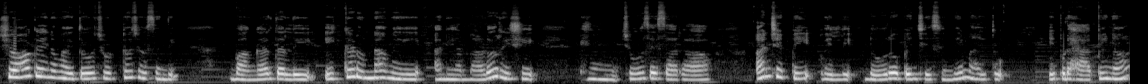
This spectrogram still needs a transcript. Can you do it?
షాక్ అయిన మైతు చుట్టూ చూసింది. బంగారు తల్లి ఇక్కడ ఉన్నామే అని అన్నాడు రిషి. చూసేశారా? అని చెప్పి వెళ్ళి డోర్ ఓపెన్ చేసింది మైతు. ఇప్పుడు హ్యాపీనా?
